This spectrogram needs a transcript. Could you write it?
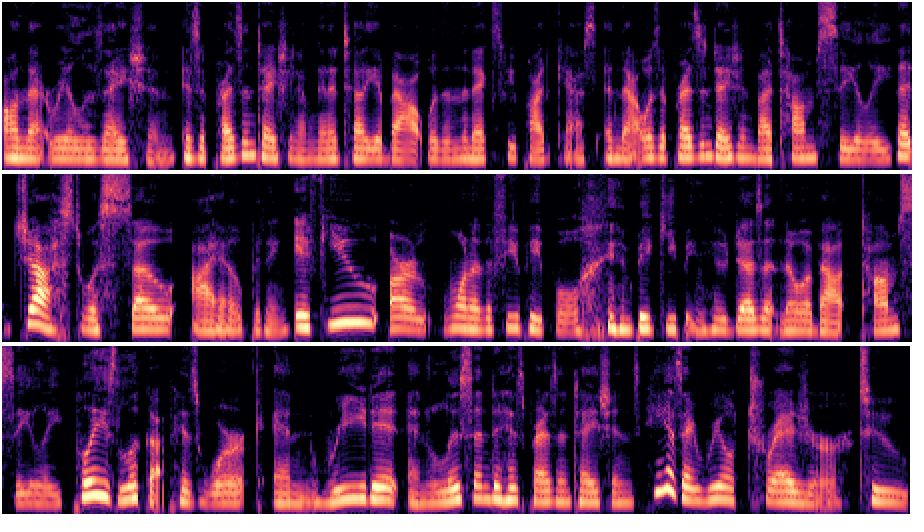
on that realization is a presentation I'm going to tell you about within the next few podcasts. And that was a presentation by Tom Seeley that just was so eye opening. If you are one of the few people in beekeeping who doesn't know about Tom Seeley, please look up his work and read it and listen to his presentation He is a real treasure to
